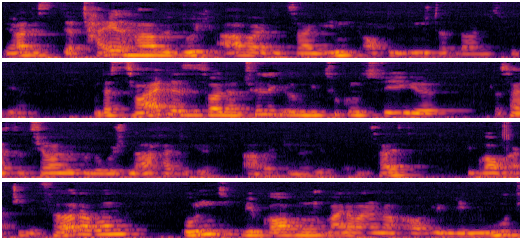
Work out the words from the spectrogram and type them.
ja, des, der Teilhabe durch Arbeit sozusagen in, auch den Innenstadtlagen zu gewähren. Und das Zweite ist, es soll natürlich irgendwie zukunftsfähige, das heißt sozial und ökologisch nachhaltige Arbeit generiert werden. Das heißt, wir brauchen aktive Förderung und wir brauchen meiner Meinung nach auch eben den Mut,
